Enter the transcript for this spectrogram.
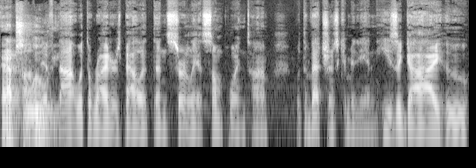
Absolutely. Um, if not with the writers' ballot, then certainly at some point in time with the Veterans Committee. And he's a guy who,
